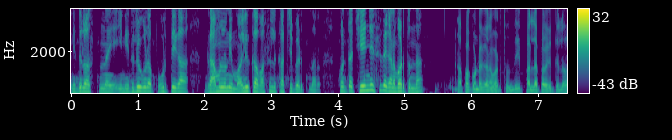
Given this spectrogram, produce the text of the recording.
నిధులు వస్తున్నాయి. ఈ నిధులు కూడా పూర్తిగా గ్రామంలోని మౌలిక వసతులు ఖర్చు పెడుతున్నారు. కొంత చేంజెస్ అయితే కనబడుతుందా? తప్పకుండా కనబడుతుంది. పల్లె ప్రగతిలో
